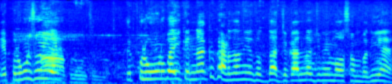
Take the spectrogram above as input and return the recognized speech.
ਇਹ ਪਲੂਣ ਸੂਈ ਹਾਂ ਹੈ ਪਲੂਣ ਸੂਈ ਆ। ਤੇ ਪਲੂਣ ਬਾਈ ਕਿੰਨਾ ਕੁ ਕੱਢ ਦਿੰਦੀ ਹੈ ਦੁੱਧ? ਅੱਜ ਕੱਲ ਜਿਵੇਂ ਮੌਸਮ ਵਧੀਆ ਹੈ।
